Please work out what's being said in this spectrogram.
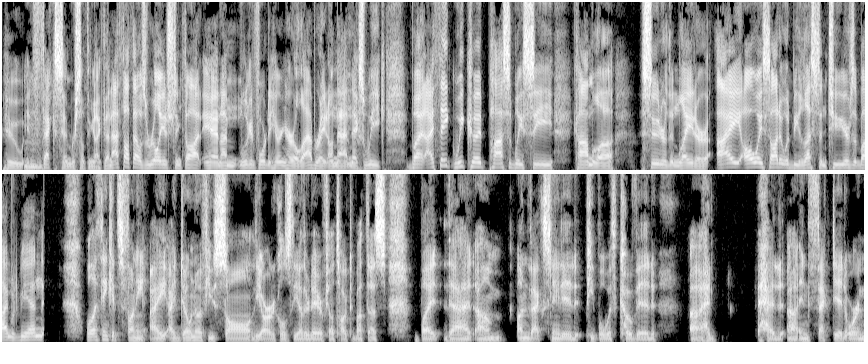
who mm. infects him or something like that. And I thought that was a really interesting thought, and I'm looking forward to hearing her elaborate on that next week. But I think we could possibly see Kamala sooner than later. I always thought it would be less than two years that Biden would be in. Well, I think it's funny. I, I don't know if you saw the articles the other day or if y'all talked about this, but that um, unvaccinated people with COVID uh, had had uh, infected or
